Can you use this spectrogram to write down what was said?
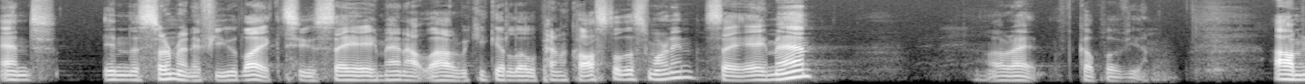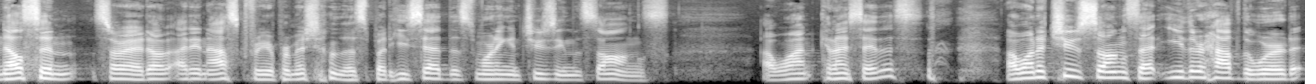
And in the sermon, if you'd like to say amen out loud, we could get a little Pentecostal this morning. Say amen. All right, a couple of you. Um, Nelson, sorry, I don't, I didn't ask for your permission on this, but he said this morning in choosing the songs, I want. Can I say this? I want to choose songs that either have the word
